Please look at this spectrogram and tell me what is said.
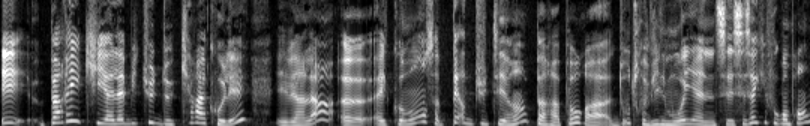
Et Paris qui a l'habitude de caracoler, et eh bien là, euh, elle commence à perdre du terrain par rapport à d'autres villes moyennes. C'est ça qu'il faut comprendre?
